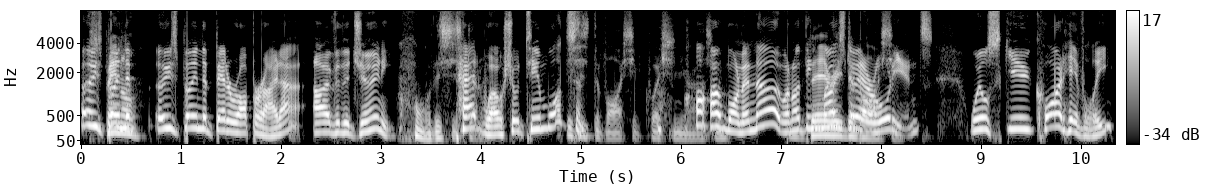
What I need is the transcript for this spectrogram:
Who's been, the, who's been the better operator over the journey? oh, this is Pat div- Welsh or Tim Watson? this is divisive question. I want to know. And I think Very most of our audience will skew quite heavily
